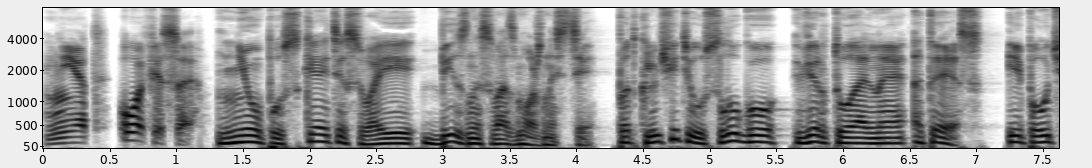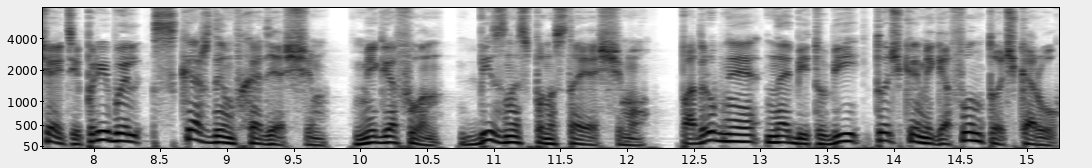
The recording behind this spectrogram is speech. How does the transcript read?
нет офиса. Не упускайте свои бизнес-возможности. Подключите услугу «Виртуальная АТС» и получайте прибыль с каждым входящим. Мегафон. Бизнес по-настоящему. Подробнее на b2b.мегафон.ру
